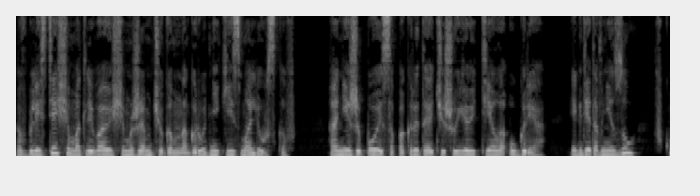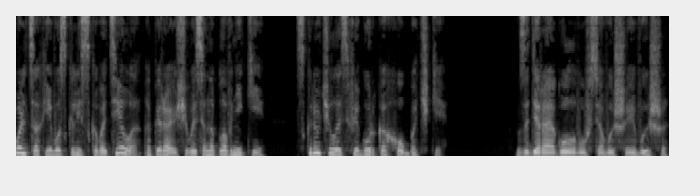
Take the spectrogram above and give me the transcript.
В блестящем отливающем жемчугом нагруднике из моллюсков, а ниже пояса покрытое чешуей тело угря, и где-то внизу, в кольцах его склизкого тела, опирающегося на плавники, скрючилась фигурка хоббочки. Задирая голову все выше и выше,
